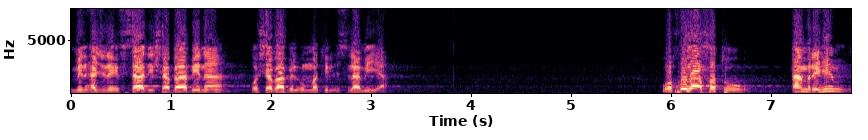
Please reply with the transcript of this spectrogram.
من أجل إفساد شبابنا وشباب الأمة الإسلامية. وخلاصة أمرهم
